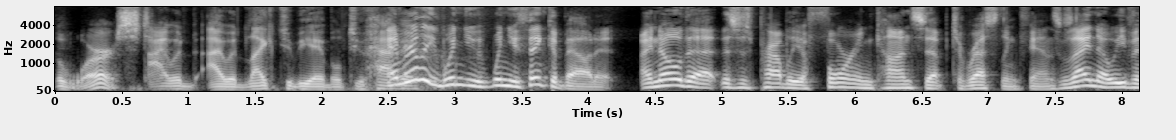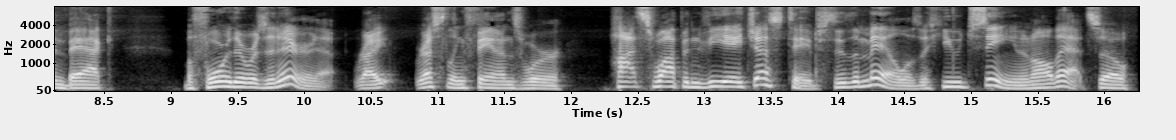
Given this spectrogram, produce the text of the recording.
The worst. I would I would like to be able to have and it- really when you when you think about it i know that this is probably a foreign concept to wrestling fans because i know even back before there was an internet right wrestling fans were hot swapping vhs tapes through the mail was a huge scene and all that. So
